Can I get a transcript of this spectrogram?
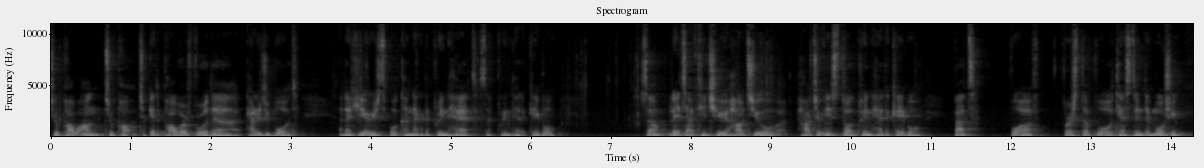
to power on to to get power for the carriage board. And here is for connect the print head, the print head cable. So later I teach you how to how to install print head cable. But for first for testing the motion,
